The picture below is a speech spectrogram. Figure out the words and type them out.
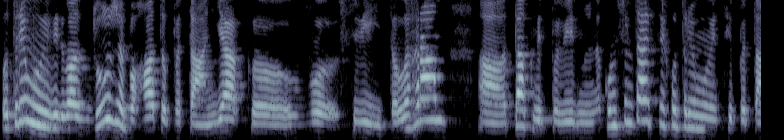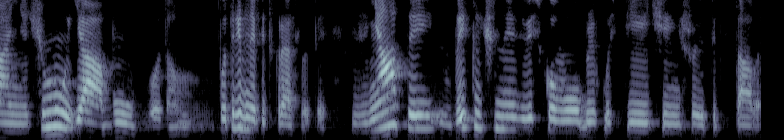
Отримую від вас дуже багато питань, як е, в свій телеграм, так відповідно на консультаціях отримую ці питання. Чому я був там, потрібно підкреслити, знятий, виключений з військового обліку з тієї чи іншої підстави,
